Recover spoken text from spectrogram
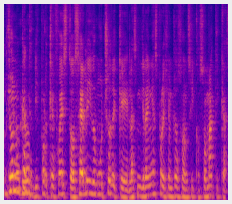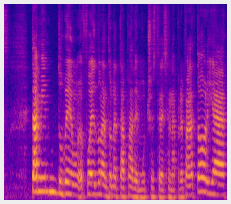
yo nunca entendí por qué fue esto. Se ha leído mucho de que las migrañas, por ejemplo, son psicosomáticas. También tuve, fue durante una etapa de mucho estrés en la preparatoria,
